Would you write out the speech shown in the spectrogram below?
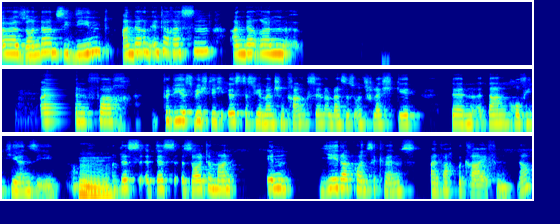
äh, sondern sie dient anderen Interessen, anderen einfach, für die es wichtig ist, dass wir Menschen krank sind und dass es uns schlecht geht, denn dann profitieren sie. Mhm. Und das, das sollte man in jeder Konsequenz einfach begreifen. Ne?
